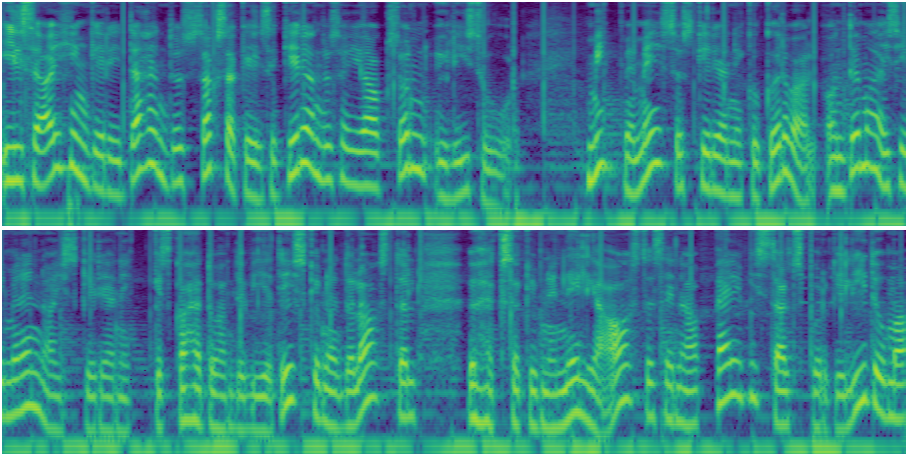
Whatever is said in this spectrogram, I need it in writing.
Ilse Aihingeri tähendus saksakeelse kirjanduse jaoks on ülisuur mitme meessuskirjaniku kõrval on tema esimene naiskirjanik, kes kahe tuhande viieteistkümnendal aastal üheksakümne nelja aastasena pälvis Salzburgi liidumaa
